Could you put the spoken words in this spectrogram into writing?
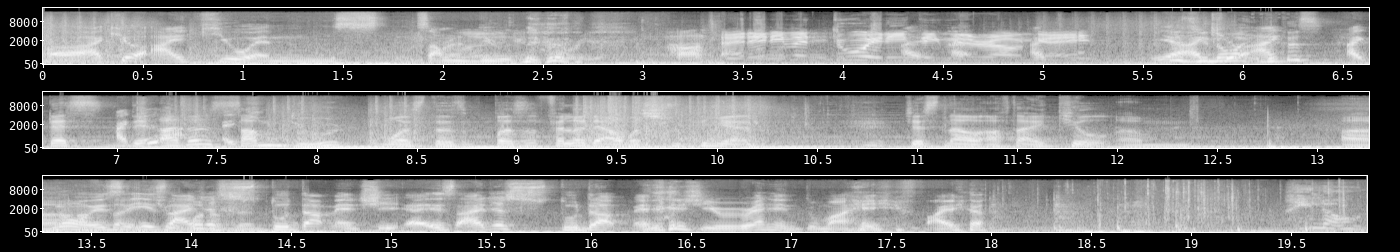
Uh, I killed IQ and some dude. I didn't even do anything I- that round, I- guys. yeah, I you know killed what? Because I- that's I the killed other I- some dude was the person fellow that I was shooting at just now after I killed um. Uh, No, it's, I it's I just stood up and she it's I just stood up and then she ran into my fire. Reload.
